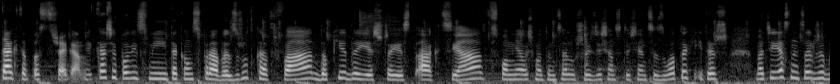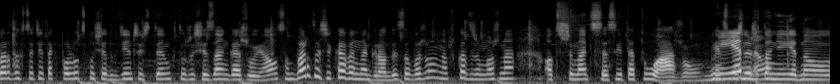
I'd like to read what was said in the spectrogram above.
Tak to postrzegam. Kasia, powiedz mi taką sprawę. Zrzutka trwa, do kiedy jeszcze jest akcja? Wspomniałyśmy o tym celu 60 tysięcy złotych i też macie jasny cel, że bardzo chcecie tak po ludzku się odwdzięczyć tym, którzy się zaangażują. Są bardzo ciekawe nagrody. Zauważyłam na przykład, że można otrzymać sesję tatuażu, więc myślę, jedną. że to nie jedną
